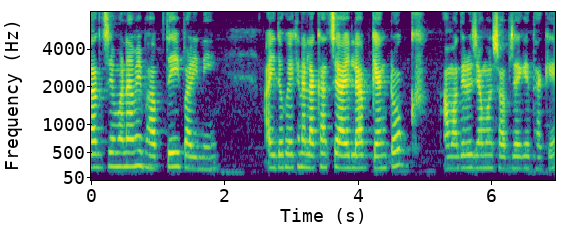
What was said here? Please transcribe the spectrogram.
লাগছে মানে আমি ভাবতেই পারিনি। এই দেখো এখানে লেখা আছে আই লাভ গ্যাংটক আমাদেরও যেমন সব জায়গায় থাকে।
